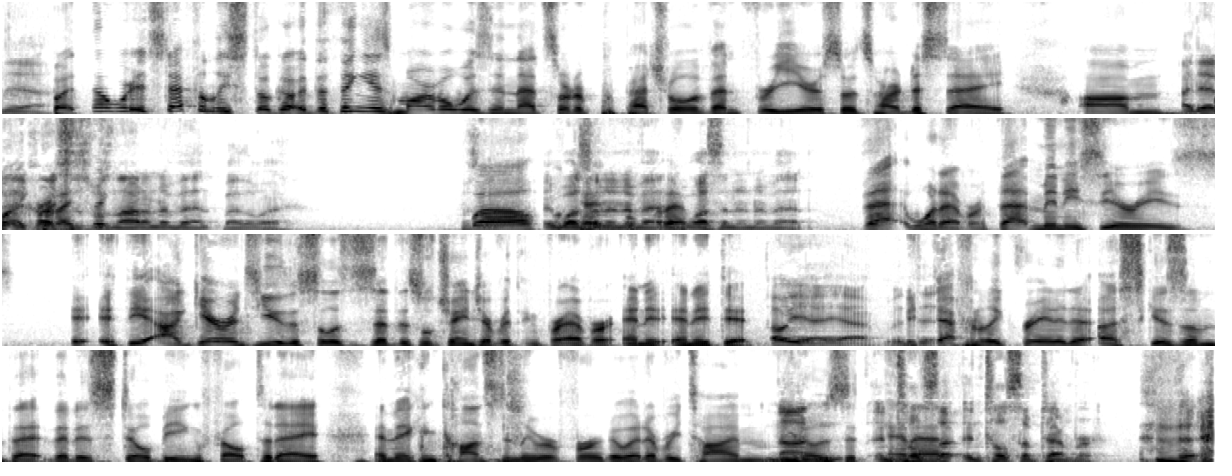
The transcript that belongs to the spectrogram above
Yeah. But no, it's definitely still going. The thing is, Marvel was in that sort of perpetual event for years, so it's hard to say. Um, Identity but- but I Crisis was not an event, by the way. Was Well, not- it wasn't an well, event. It wasn't an event. that whatever that miniseries. It, it, the, I guarantee you, the solicitor said this will change everything forever, and it and it did. Oh yeah, yeah. It, It did. definitely created a, a schism that, that is still being felt today, and they can constantly refer to it every time. not you know, un- Zatanna- until se- until September. There-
